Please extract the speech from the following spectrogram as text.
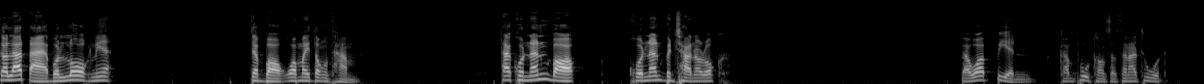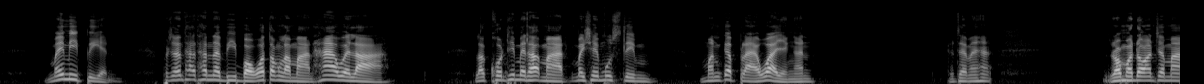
ก็แล้วแต่บนโลกเนี้ยจะบอกว่าไม่ต้องทำ ถ้าคนนั้นบอกคนนั้นเป็นชาวนรก แปลว่าเปลี่ยนคำพูดของศาสนาทูต ไม่มีเปลี่ยน เพราะฉะนั้นถ้าท่านนบีบอกว่าต้องละหมาดห้าเวลา แล้วคนที่ไม่ละหมาดไม่ใช่มุสลิม มันก็แปลว่าอย่างนั้นเข้าใจไหมฮะรอมฎอนจะมา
